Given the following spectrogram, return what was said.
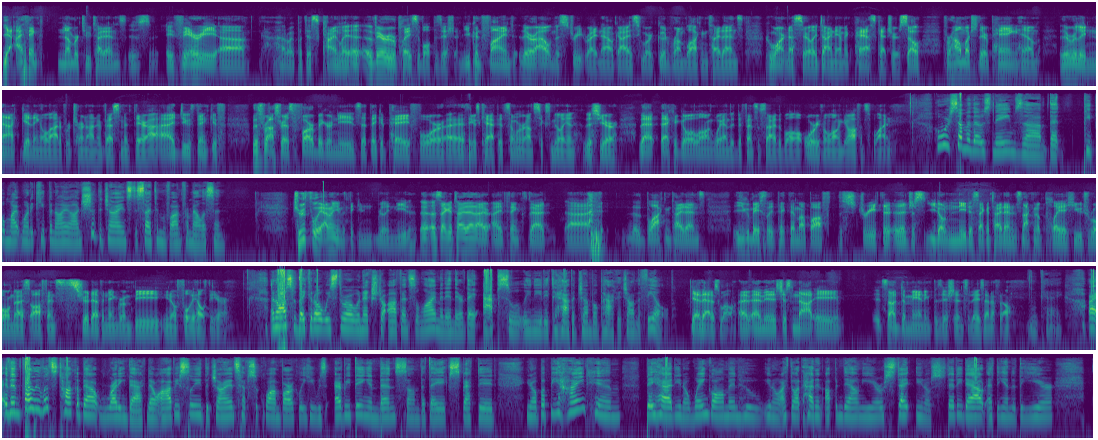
Yeah, I think number two tight ends is a very uh, how do I put this kindly a, a, very replaceable position. You can find they're out in the street right now guys who are good run blocking tight ends who aren't necessarily dynamic pass catchers. So for how much they're paying him, they're really not getting a lot of return on investment there. I, I do think if this roster has far bigger needs that they could pay for. I think it's cap it's somewhere around six million this year. That that could go a long way on the defensive side of the ball, or even along the offensive line. Who are some of those names uh, that people might want to keep an eye on should the Giants decide to move on from Ellison? Truthfully, I don't even think you really need a second tight end. I, I think that uh, the blocking tight ends you can basically pick them up off the street. They're, they're just you don't need a second tight end. It's not going to play a huge role in this offense. Should Evan Engram be you know fully healthy here? And also, they could always throw an extra offensive lineman in there. They absolutely needed to have a jumbo package on the field. Yeah, that as well. I, I mean, it's just not a it's not a demanding position in today's NFL. Okay. All right. And then finally, let's talk about running back. Now, obviously, the Giants have Saquon Barkley. He was everything and then some that they expected, you know, but behind him, they had, you know, Wayne Gallman, who, you know, I thought had an up and down year, ste- you know, steadied out at the end of the year.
